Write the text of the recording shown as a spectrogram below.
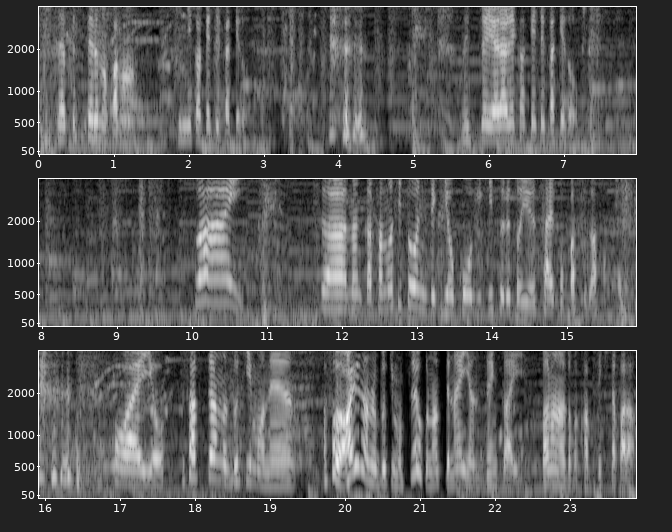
活躍してるのかな？死にかけてたけど。めっちゃやられかけてたけど。わーいうわーなんか楽しそうに敵を攻撃するというサイコパスが 怖いよ。さっちゃんの武器もね、あ、そう、あゆらの武器も強くなってないやん、前回。バナナとか買ってきたから。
